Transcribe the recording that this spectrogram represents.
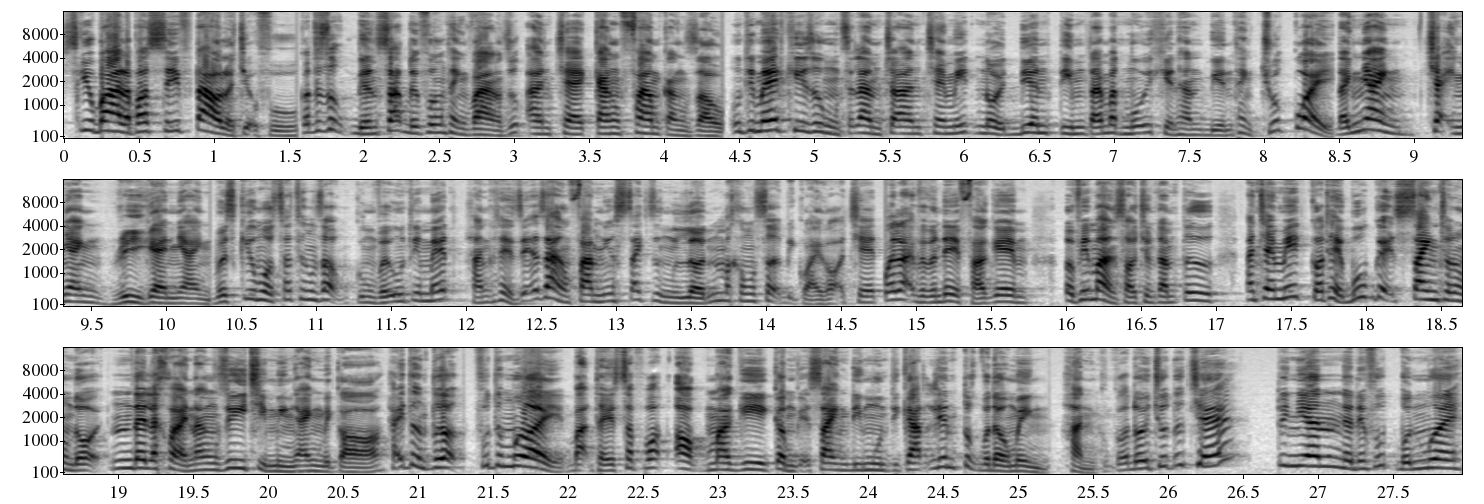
Skill 3 là passive tạo là triệu phú, có tác dụng biến xác đối phương thành vàng giúp Anche càng farm càng giàu. Ultimate khi dùng sẽ làm cho Anchemit nổi điên tím tái mặt mũi khiến hắn biến thành chuốc quẩy, đánh nhanh, chạy nhanh, regen nhanh. Với skill 1 sát thương rộng cùng với ultimate, hắn có thể dễ dàng farm những stack rừng lớn mà không sợ bị quái gõ chết. Quay lại với vấn đề phá game, ở phiên bản 6.84, Anchemit có thể búp gậy xanh cho đồng đội. Ừ, đây là khả năng duy chỉ mình anh mới có. Hãy tưởng tượng, phút thứ 10, bạn thấy support Orc Magi cầm gậy xanh đi multicast liên tục vào đầu mình, hẳn cũng có đôi chút ức chế. Tuy nhiên, nếu đến phút 40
